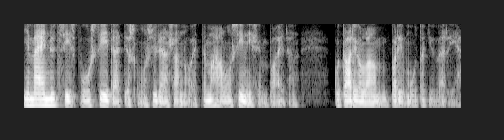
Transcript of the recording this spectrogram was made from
Ja mä en nyt siis puhu siitä, että jos mun sydän sanoo, että mä haluan sinisen paidan, kun tarjolla on pari muutakin väriä.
